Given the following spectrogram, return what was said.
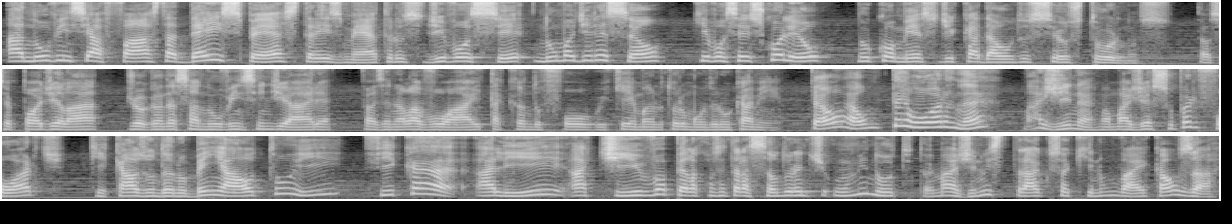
a nuvem se afasta 10 pés, 3 metros de você numa direção que você escolheu no começo de cada um dos seus turnos. Então você pode ir lá jogando essa nuvem incendiária, fazendo ela voar e tacando fogo e queimando todo mundo no caminho. Então é um terror, né? Imagina, uma magia super forte que causa um dano bem alto e fica ali ativa pela concentração durante um minuto. Então imagina o estrago que isso aqui não vai causar,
